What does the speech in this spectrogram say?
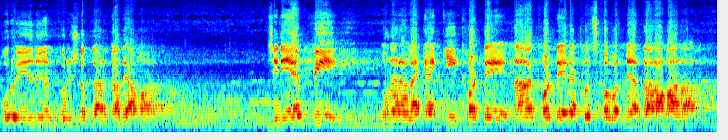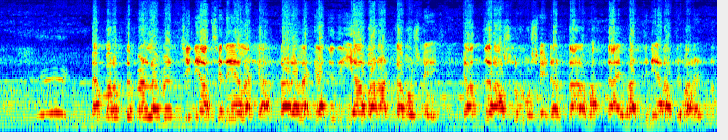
পুরো ইউনিয়ন পরিষদ তার কাঁধে আমার। যিনি এমপি ওনার এলাকায় কি ঘটে, না ঘটে, এটা খোঁজ খবর নেওয়া তার আমানত। মেম্বার অফ দ্য পার্লামেন্ট যিনি আছেন এই এলাকা, তার এলাকায় যদি ইয়াবার আড্ডা বসে, গাঞ্জার আসর বসে, এটার তার দায় ভাত তিনি এড়াতে পারেন না।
